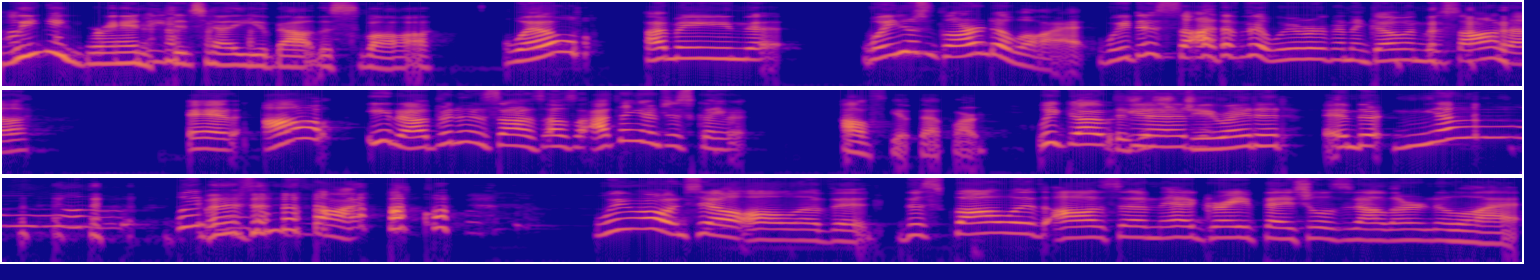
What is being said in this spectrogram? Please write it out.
we need Brandy to tell you about the spa. Well, I mean, we just learned a lot. We decided that we were going to go in the sauna, and I, you know, I've been in the sauna. So I was like, I think I'm just going to. I'll skip that part. We go Is in, this G rated? and there, no, we, it's not. we won't tell all of it. The spa was awesome. Had great facials, and I learned a lot.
